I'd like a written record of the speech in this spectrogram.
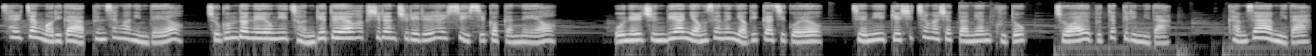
살짝 머리가 아픈 상황인데요. 조금 더 내용이 전개돼야 확실한 추리를 할 수 있을 것 같네요. 오늘 준비한 영상은 여기까지고요. 재미있게 시청하셨다면 구독, 좋아요 부탁드립니다. 감사합니다.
